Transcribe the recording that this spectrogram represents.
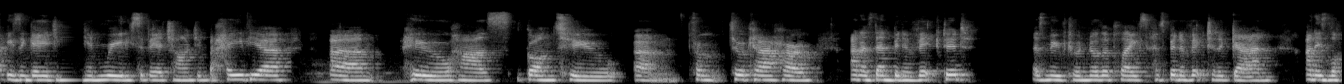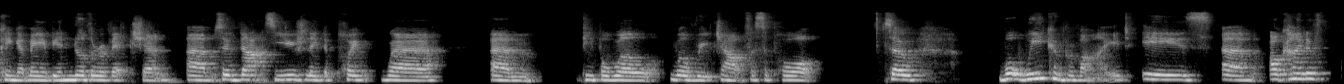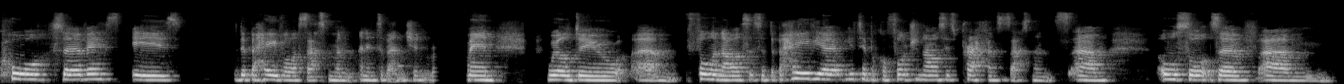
is engaging in really severe, challenging behavior, um, who has gone to um, from to a care home and has then been evicted, has moved to another place, has been evicted again, and is looking at maybe another eviction. Um, so that's usually the point where um, people will will reach out for support. So what we can provide is um, our kind of core service is the behavioural assessment and intervention. I mean, We'll do um, full analysis of the behavior, your typical function analysis, preference assessments, um, all sorts of um,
